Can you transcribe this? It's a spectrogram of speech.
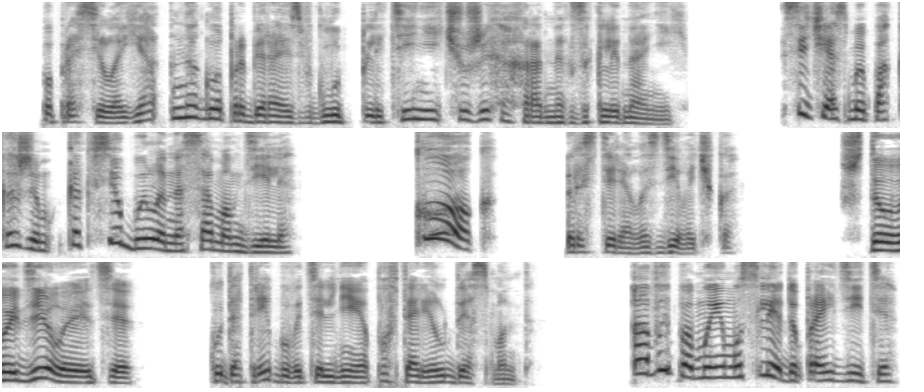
— попросила я, нагло пробираясь вглубь плетений чужих охранных заклинаний. «Сейчас мы покажем, как все было на самом деле». «Как?» — растерялась девочка. «Что вы делаете?» — куда требовательнее повторил Десмонд. «А вы по моему следу пройдите»,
